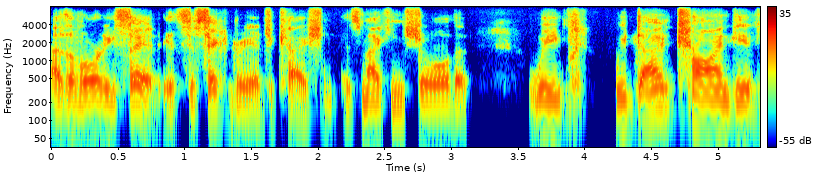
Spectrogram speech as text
as I've already said, it's a secondary education. It's making sure that we we don't try and give,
